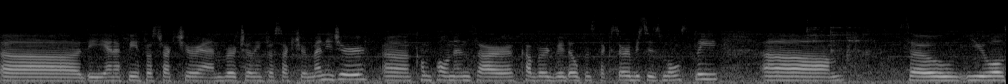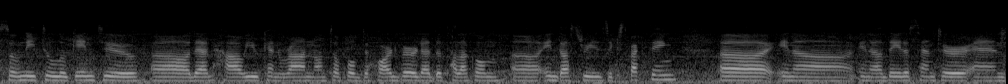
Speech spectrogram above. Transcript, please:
uh, the NFV infrastructure and virtual infrastructure manager uh, components are covered with OpenStack services mostly. Um, so you also need to look into uh, that how you can run on top of the hardware that the telecom uh, industry is expecting uh, in, a, in a data center and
